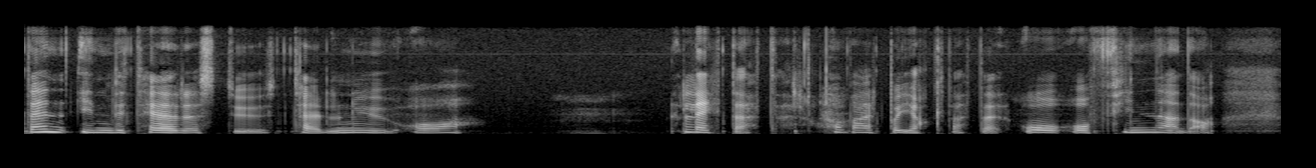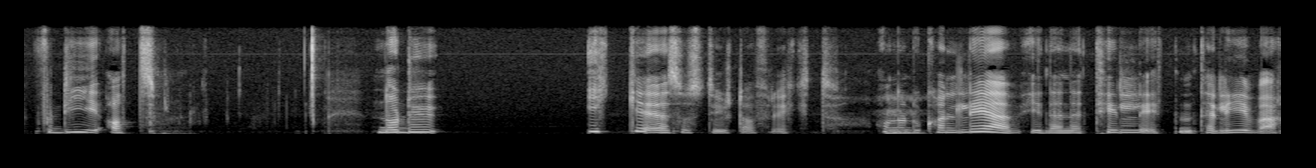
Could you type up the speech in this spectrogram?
den inviteres du til nå å lete etter, og være på jakt etter, og og finne, da. Fordi at når du ikke er så styrt av frykt, og når Mm. du kan leve i denne tilliten til livet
